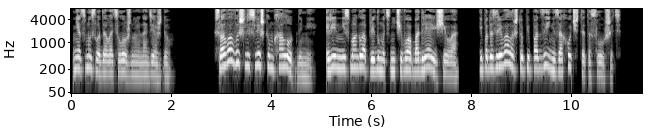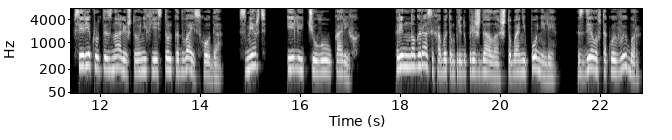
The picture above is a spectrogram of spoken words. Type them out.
Нет смысла давать ложную надежду». Слова вышли слишком холодными. Рин не смогла придумать ничего ободряющего и подозревала, что Пипадзи не захочет это слушать. Все рекруты знали, что у них есть только два исхода — смерть или Чулу-Карих. Рин много раз их об этом предупреждала, чтобы они поняли, сделав такой выбор,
